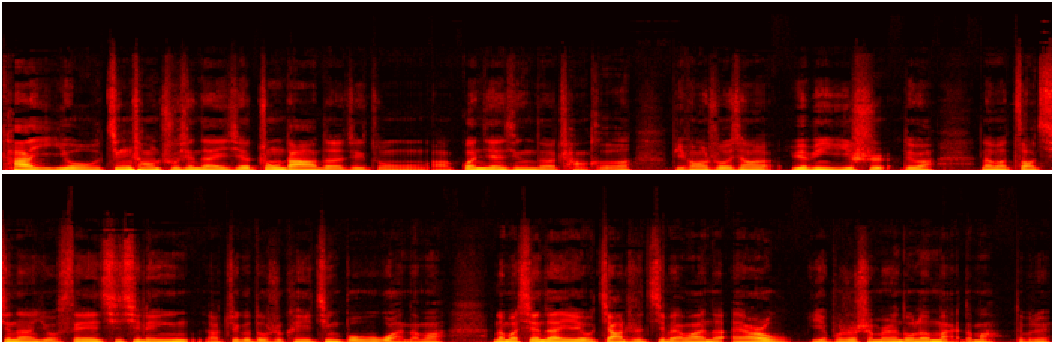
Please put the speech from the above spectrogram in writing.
它有经常出现在一些重大的这种啊关键性的场合，比方说像阅兵仪式，对吧？那么早期呢有 CA 七七零啊，这个都是可以进博物馆的嘛。那么现在也有价值几百万的 L 五，也不是什么人都能买的嘛，对不对？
